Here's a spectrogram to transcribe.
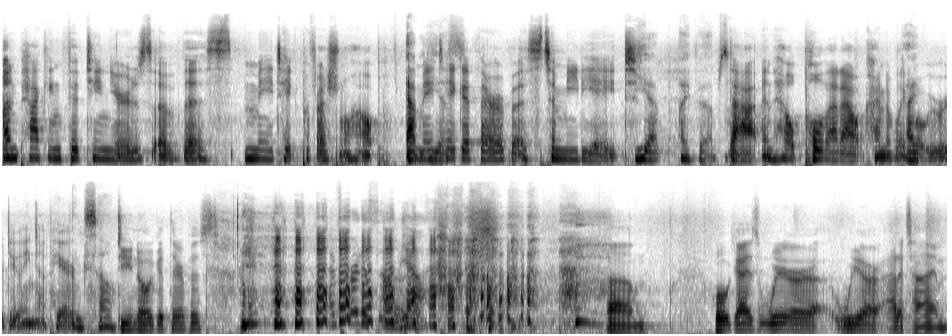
unpacking 15 years of this may take professional help. It Ab- may yes. take a therapist to mediate Yep, I feel absolutely that and help pull that out, kind of like I what we were doing up here. think so. Do you know a good therapist? I've heard of some, yeah. Um, well, guys, we're we are out of time.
